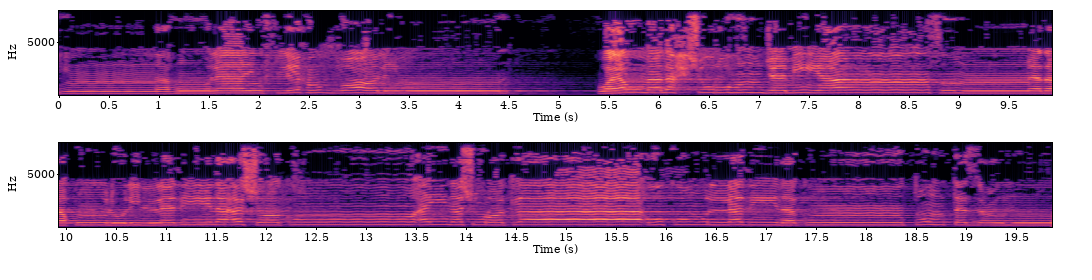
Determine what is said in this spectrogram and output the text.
انه لا يفلح الظالمون ويوم نحشرهم جميعا ثم نقول للذين اشركوا اين شركاؤكم الذين كنتم تزعمون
